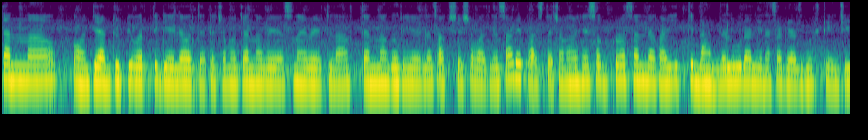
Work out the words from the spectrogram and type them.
त्यांना ज्या ड्युटीवरती गेल्या होत्या त्याच्यामुळे त्यांना वेळच नाही भेटला. त्यांना घरी यायलाच अक्षरशः वाजले साडेपाच. त्याच्यामुळे हे सगळं संध्याकाळी इतकी धांदल उडाली ना सगळ्याच गोष्टींची.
